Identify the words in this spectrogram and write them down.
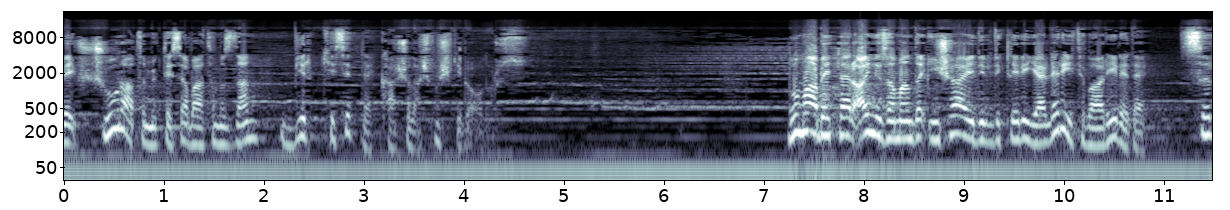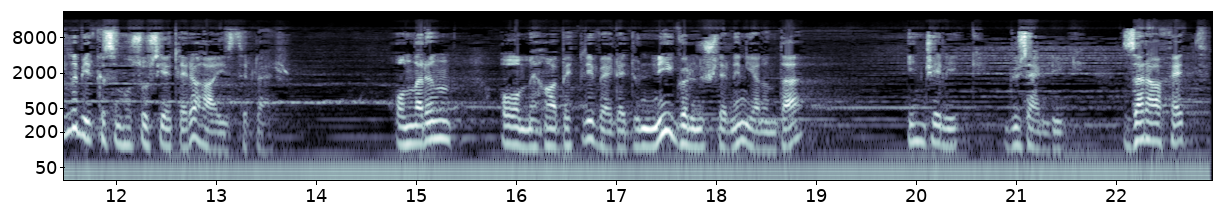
ve şuur altı müktesebatımızdan bir kesitle karşılaşmış gibi oluruz. Bu mabetler aynı zamanda inşa edildikleri yerler itibariyle de sırlı bir kısım hususiyetleri haizdirler. Onların o mehabetli ve ledünni görünüşlerinin yanında incelik, güzellik, zarafet,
